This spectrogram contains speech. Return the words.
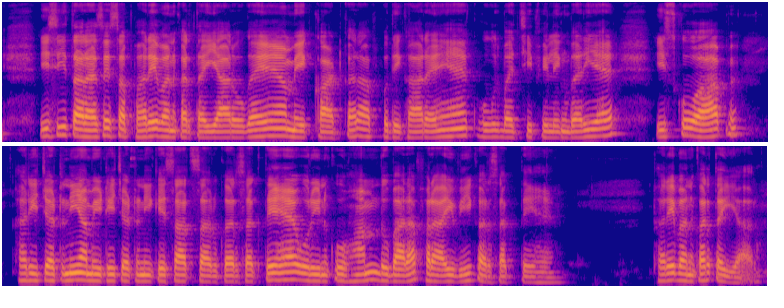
इसी तरह से सब फरे बनकर तैयार हो गए हैं। हम एक काट कर आपको दिखा रहे हैं। खूब अच्छी फीलिंग भरी है। इसको आप हरी चटनी या मीठी चटनी के साथ सर्व कर सकते हैं और इनको हम दोबारा फ्राई भी कर सकते हैं। फरे बनकर तैयार।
